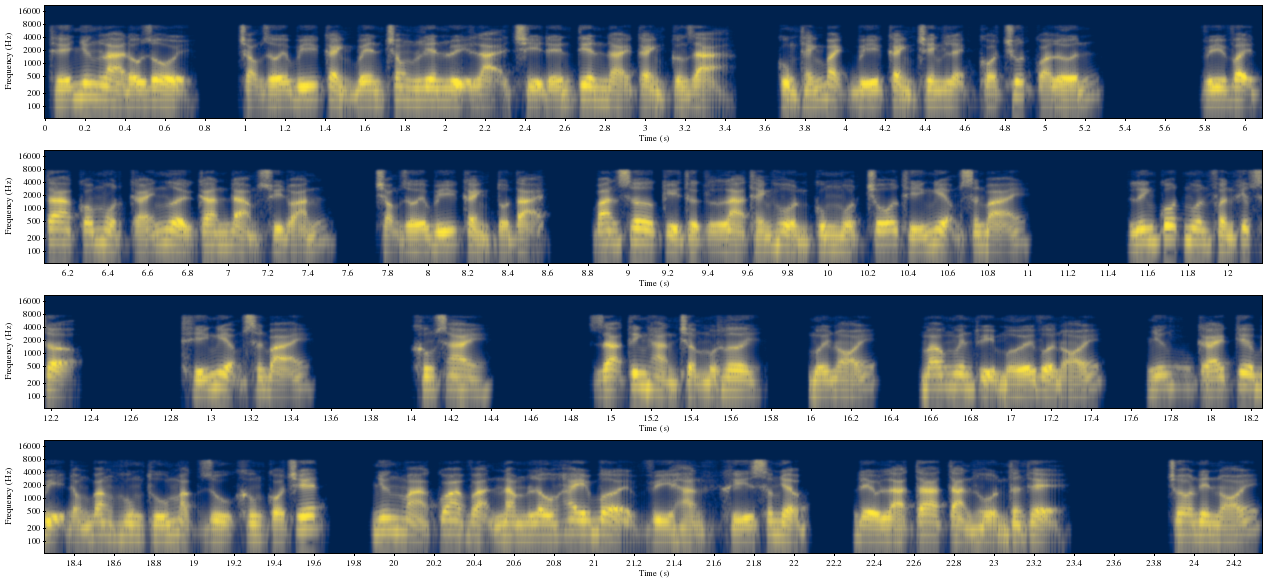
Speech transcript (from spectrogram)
Thế nhưng là đâu rồi, trọng giới bí cảnh bên trong liên lụy lại chỉ đến tiên đài cảnh cường giả, cùng thánh bạch bí cảnh trên lệnh có chút quá lớn. Vì vậy ta có một cái người can đảm suy đoán, trọng giới bí cảnh tồn tại, ban sơ kỳ thực là thánh hồn cung một chỗ thí nghiệm sân bãi. Linh quất muôn phần khiếp sợ. Thí nghiệm sân bãi? Không sai dạ tinh hàn chậm một hơi, mới nói ma nguyên thủy mới vừa nói, những cái kia bị đóng băng hung thú mặc dù không có chết, nhưng mà qua vạn năm lâu hay bởi vì hàn khí xâm nhập, đều là ta tàn hồn thân thể. Cho nên nói,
